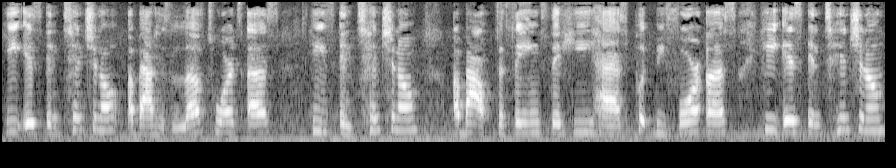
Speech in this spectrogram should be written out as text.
He is intentional about his love towards us. He's intentional about the things that he has put before us. He is intentional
